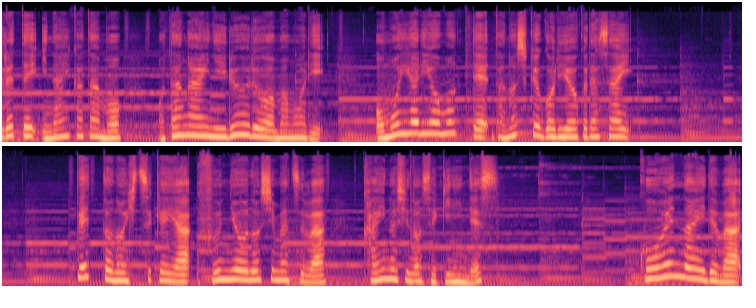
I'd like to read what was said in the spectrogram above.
連れていない方もお互いにルールを守り思いやりを持って楽しくご利用ください。ペットのしつけや糞尿の始末は飼い主の責任です。公園内では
